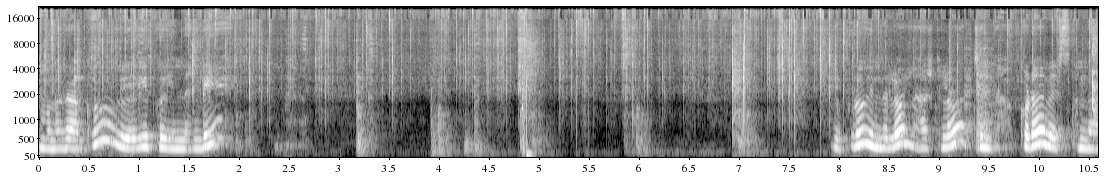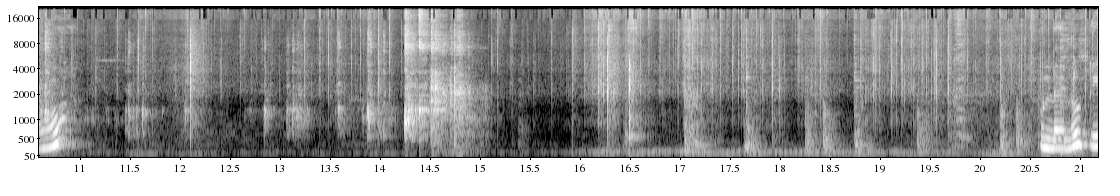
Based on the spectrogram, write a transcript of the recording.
మునగాకు వేగిపోయిందండి. ఇప్పుడు ఇందులో లాస్ట్లో చింతాకు కూడా వేసుకుందాము. ఇప్పుడు నేను టీ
